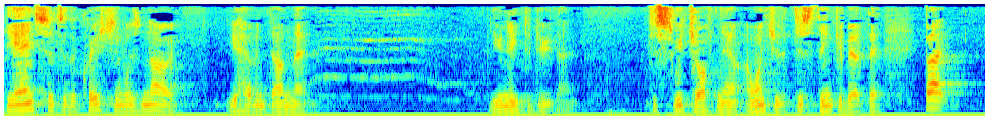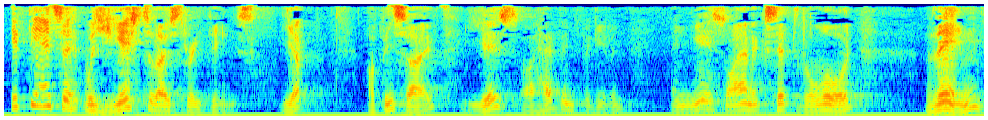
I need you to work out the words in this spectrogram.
the answer to the question was no. You haven't done that. You need to do that. Just switch off now. I want you to just think about that. But if the answer was yes to those three things, yep, I've been saved, yes, I have been forgiven, and yes, I am accepted of the Lord, then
